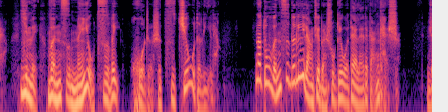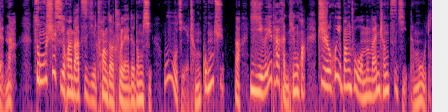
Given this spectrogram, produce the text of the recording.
呀。因为文字没有自卫或者是自救的力量。那读《文字的力量》这本书给我带来的感慨是：人呐，总是喜欢把自己创造出来的东西误解成工具啊，以为它很听话，只会帮助我们完成自己的目的。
